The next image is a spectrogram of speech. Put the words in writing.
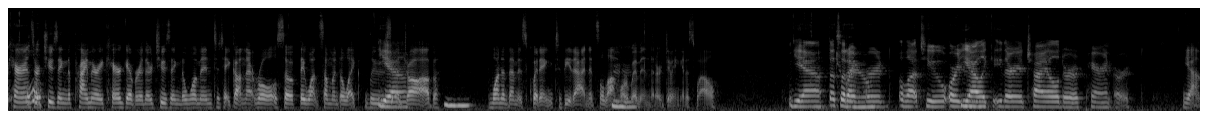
parents Oh. are choosing the primary caregiver, they're choosing the woman to take on that role. So if they want someone to like lose Yeah. a job, mm-hmm. one of them is quitting to be that, and it's a lot more mm-hmm. women that are doing it as well. Yeah, that's what I've heard a lot too. Or yeah, mm-hmm. like either a child or a parent or Yeah.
